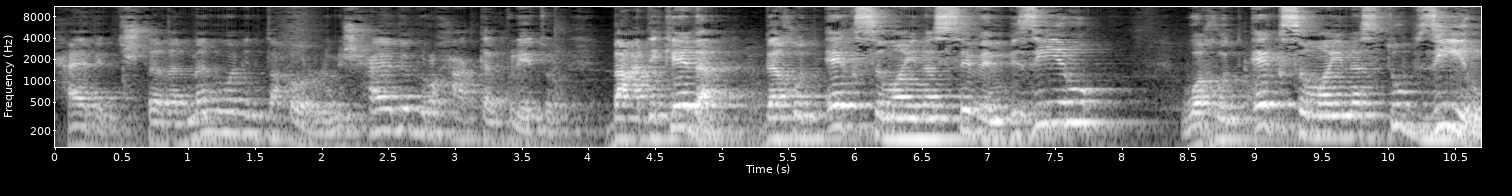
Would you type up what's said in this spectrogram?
حابب تشتغل manual انت حر مش حابب روح على ال calculator. بعد كده باخد x minus 7 ب zero واخد x minus 2 ب zero.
